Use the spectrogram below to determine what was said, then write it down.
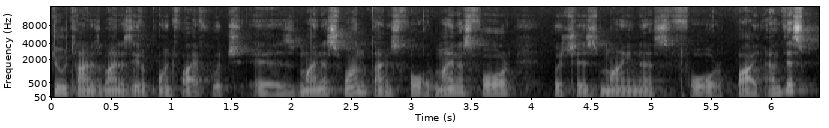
2 times minus 0.5, which is minus 1 times 4, minus 4, which is minus 4 pi. And this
